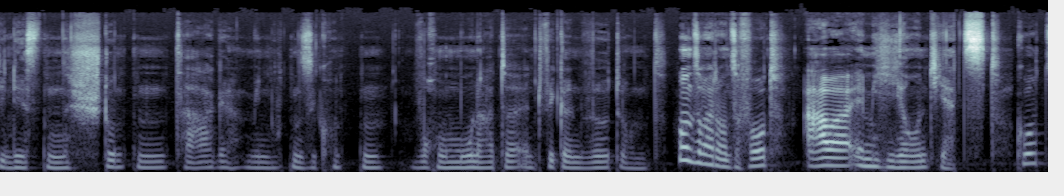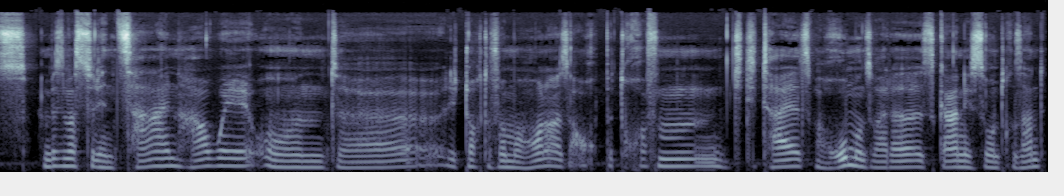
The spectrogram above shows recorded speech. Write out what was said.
die nächsten Stunden, Tage, Minuten, Sekunden, Wochen, Monate entwickeln wird und, und so weiter und so fort. Aber im Hier und Jetzt. Kurz ein bisschen was zu den Zahlen. Huawei und äh, die Tochterfirma Horner ist auch betroffen. Die Details, warum und so weiter, ist gar nicht so interessant.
